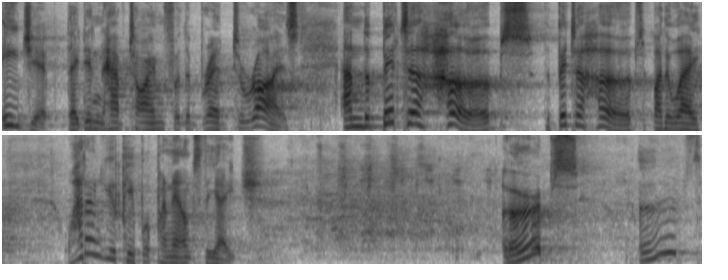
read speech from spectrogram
Egypt. They didn't have time for the bread to rise. And the bitter herbs, the bitter herbs, by the way, why don't you people pronounce the H? Herbs? herbs?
